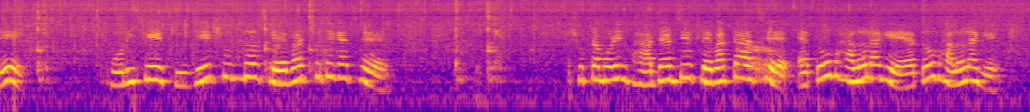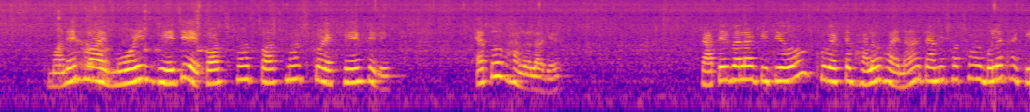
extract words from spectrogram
বাপরে মরিচের কি যে সুন্দর ফ্লেভার ছুটে গেছে। শুকনা মরিচ ভাজার যে ফ্লেভারটা আছে, এত ভালো লাগে, এত ভালো লাগে। মনে হয় মরিচ ভেজে কচমচ কচমচ করে খেয়ে ফেলি। এত ভালো লাগে। রাতের বেলার ভিডিও খুব একটা ভালো হয় না, এটা আমি সবসময় বলে থাকি,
